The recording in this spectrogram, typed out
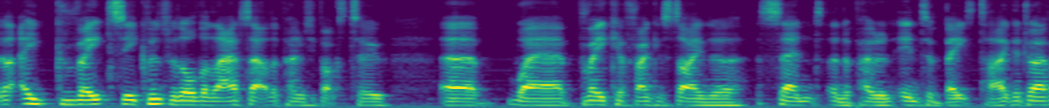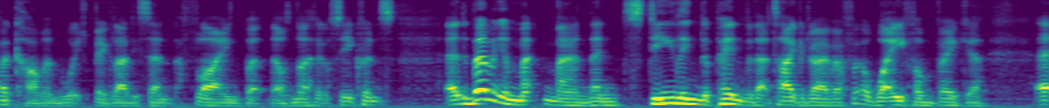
A great sequence with all the lads out of the penalty box too uh, where Breakker Frankensteiner sent an opponent into Bates Tiger Driver. Can't remember which big lad he sent flying, but there was a nice little sequence. Uh, the Birmingham man then stealing the pin with that Tiger Driver away from Breakker. Uh,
